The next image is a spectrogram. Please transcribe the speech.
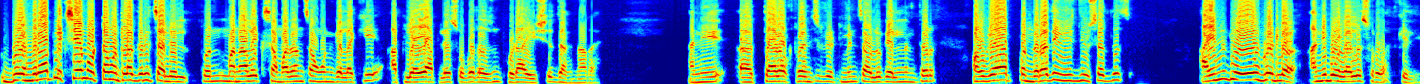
डोंगरापेक्षाही मोठा म्हटला तरी चालेल पण मनाला एक समाधान सांगून गेला की आपली आई आपल्यासोबत अजून पुढे आयुष्य जगणार आहे. आणि त्या डॉक्टरांची ट्रीटमेंट चालू केल्यानंतर अवघ्या पंधरा ते वीस दिवसातच आईने डोळे उघडलं आणि बोलायला सुरुवात केली.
